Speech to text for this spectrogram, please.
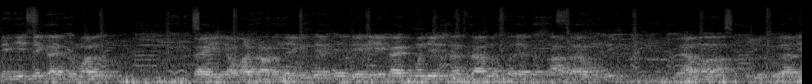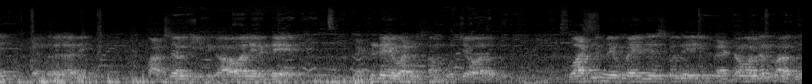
నేను చేసే కార్యక్రమాలు ఈ అవార్డు రావడం జరిగింది. అంటే నేను ఏ కార్యక్రమం చేసినా గ్రామస్తుల యొక్క సహకారం ఉంది. గ్రామ యూత్ కానీ పెద్దలు కానీ పాఠశాలకి ఇది కావాలి అంటే వెంటనే వాటిని సమకూర్చేవాళ్ళు. వాటిని మేము ఫైల్ చేసుకొని పెట్టడం వల్ల మాకు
